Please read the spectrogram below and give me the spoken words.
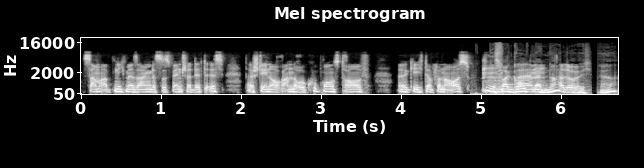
SumUp nicht mehr sagen, dass das Venture Debt ist. Da stehen auch andere Coupons drauf, äh, gehe ich davon aus. Das war Goldman, ähm, ne? Also, ich, ja.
